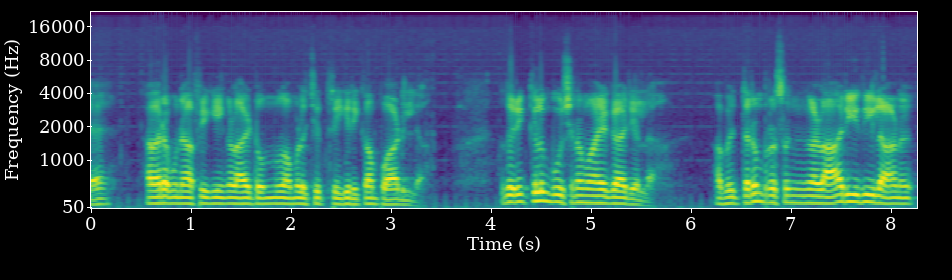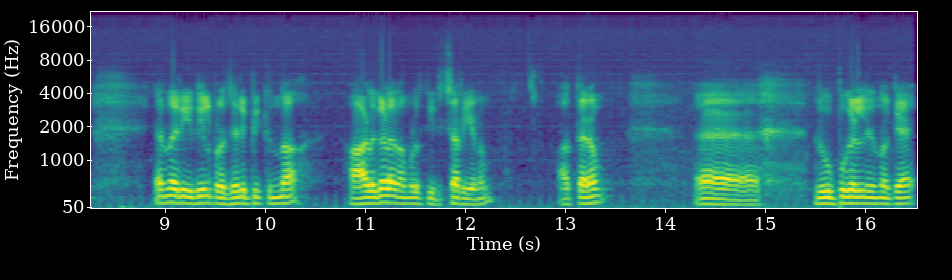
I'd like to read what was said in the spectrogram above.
ഏ അവരെ മുനാഫിക്കങ്ങളായിട്ടൊന്നും നമ്മൾ ചിത്രീകരിക്കാൻ പാടില്ല. അതൊരിക്കലും ഭൂഷണമായ കാര്യമല്ല. അപ്പോൾ ഇത്തരം പ്രസംഗങ്ങൾ ആ രീതിയിലാണ് എന്ന രീതിയിൽ പ്രചരിപ്പിക്കുന്ന ആളുകളെ നമ്മൾ തിരിച്ചറിയണം. അത്തരം ഗ്രൂപ്പുകളിൽ നിന്നൊക്കെ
